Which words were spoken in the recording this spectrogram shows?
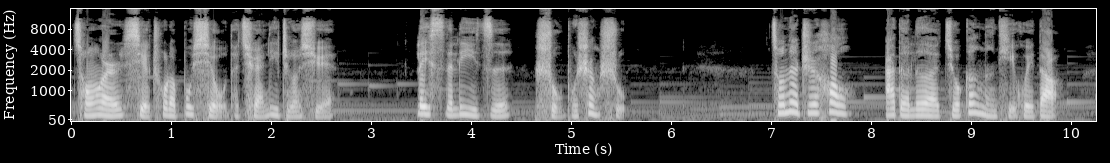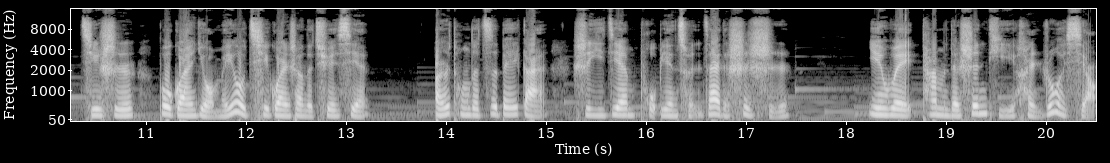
从而写出了不朽的权力哲学。类似的例子数不胜数。从那之后，阿德勒就更能体会到，其实不管有没有器官上的缺陷，儿童的自卑感是一件普遍存在的事实，因为他们的身体很弱小，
